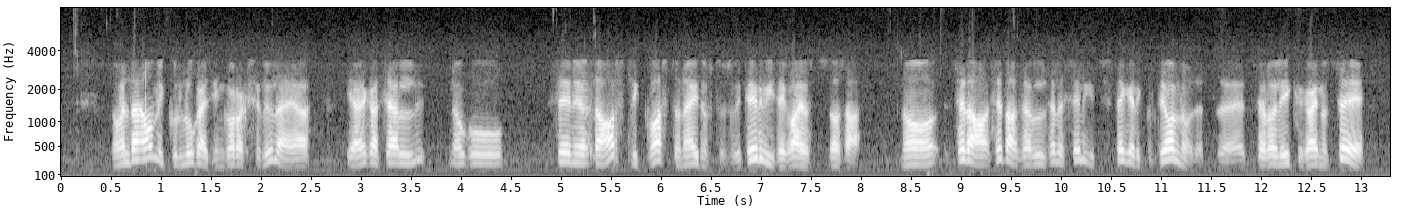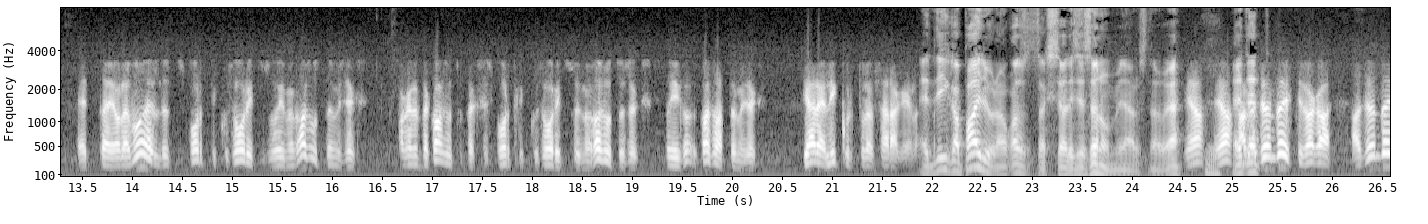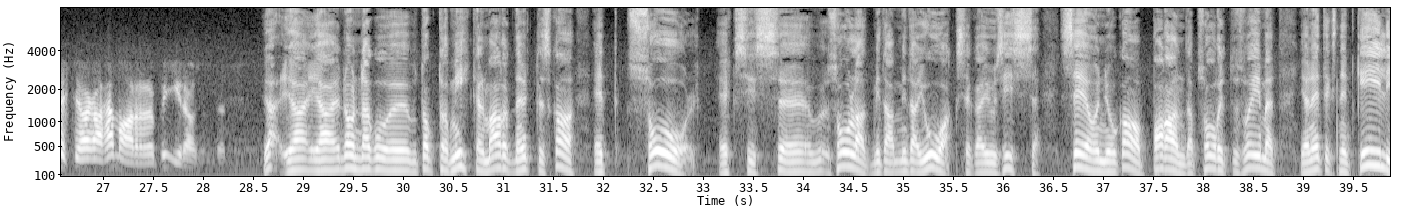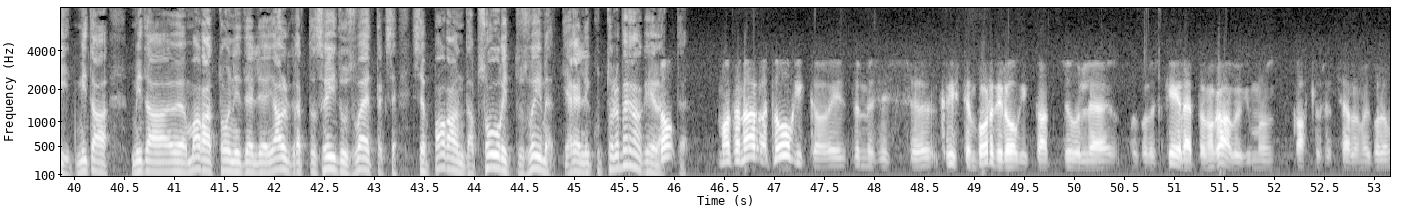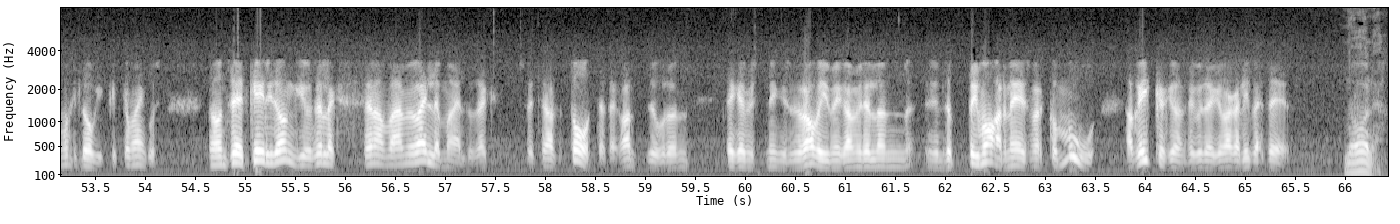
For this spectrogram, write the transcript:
no veel täna hommikul lugesin korraks selle üle ja, ja ega seal nagu see nii-öelda arstlik vastunäidustus või tervisekahjustuse osa, no seda, seda seal selles selgituses tegelikult ei olnud, et, et seal oli ikkagi ainult see, et ta ei ole mõeldud sportliku sooritusvõime kasutamiseks, aga teda kasutatakse sportliku sooritusvõime kasutuseks või ka- kasvatamiseks, järelikult tuleb see ära keelata. et liiga palju nagu kasutatakse, oli see sõnum minu arust nagu jah. jah, jah, aga et- see on tõesti väga, aga see on tõesti väga hämar piir ausalt öeldes. ja, ja, ja noh, nagu äh, doktor Mihkel Mardne ütles ka, et sool ehk siis äh, soolad, mida, mida juuakse ka ju sisse, see on ju ka, parandab sooritusvõimet ja näiteks need keelid, mida, mida äh, maratonidel ja jalgrattasõidus võetakse, see parandab sooritusvõimet, järelikult tuleb ära keelata. no. ma saan aru, et loogika või ütleme siis äh, Kristjan Pordi loogika antud juhul võib-olla siis keeletu oma ka, kuigi mul on kahtlus, et seal on võib-olla muid loogikaid ka mängus, no on see, et keelid ongi ju selleks enam-vähem ju välja mõeldud, eks, spetsiaalsed tooted, aga antud juhul on tegemist mingisuguse ravimiga, millel on nii-öelda primaarne eesmärk on muu, aga ikkagi on see kuidagi väga libe tee. no noh,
